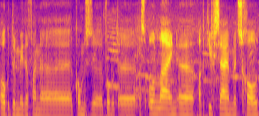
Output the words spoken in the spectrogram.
Ook door middel van eh, komen ze bijvoorbeeld eh, als ze online eh, actief zijn met school,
